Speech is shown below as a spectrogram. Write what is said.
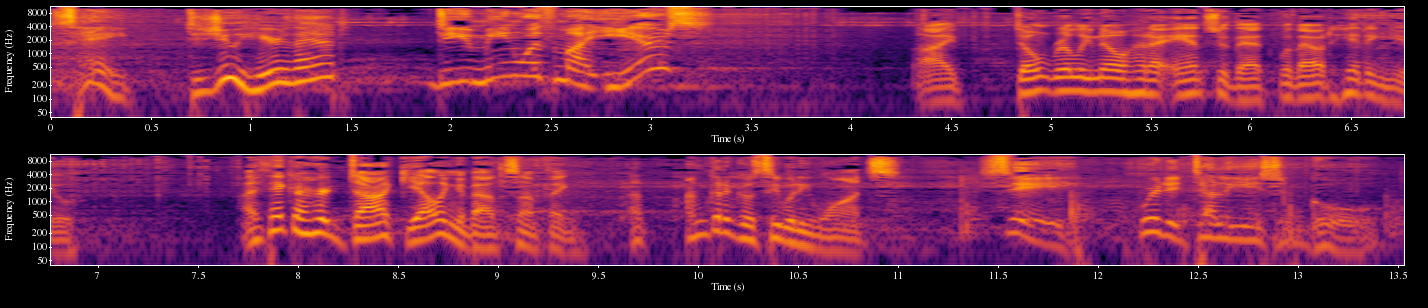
Say, did you hear that? Do you mean with my ears? I don't really know how to answer that without hitting you. I think I heard Doc yelling about something. I- I'm gonna go see what he wants. Say, where did Taliesin go?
